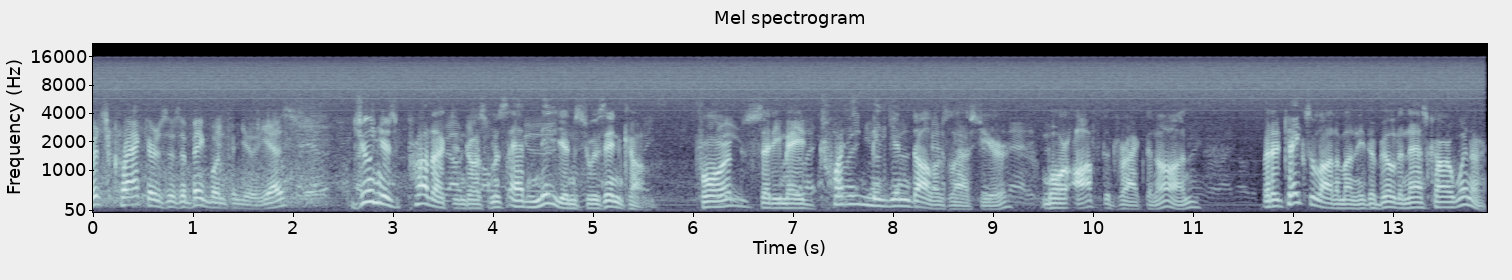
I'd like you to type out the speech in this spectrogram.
Ritz Crackers is a big one for you, yes? Junior's product endorsements add millions to his income. Forbes said he made $20 million last year, more off the track than on. But it takes a lot of money to build a NASCAR winner.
